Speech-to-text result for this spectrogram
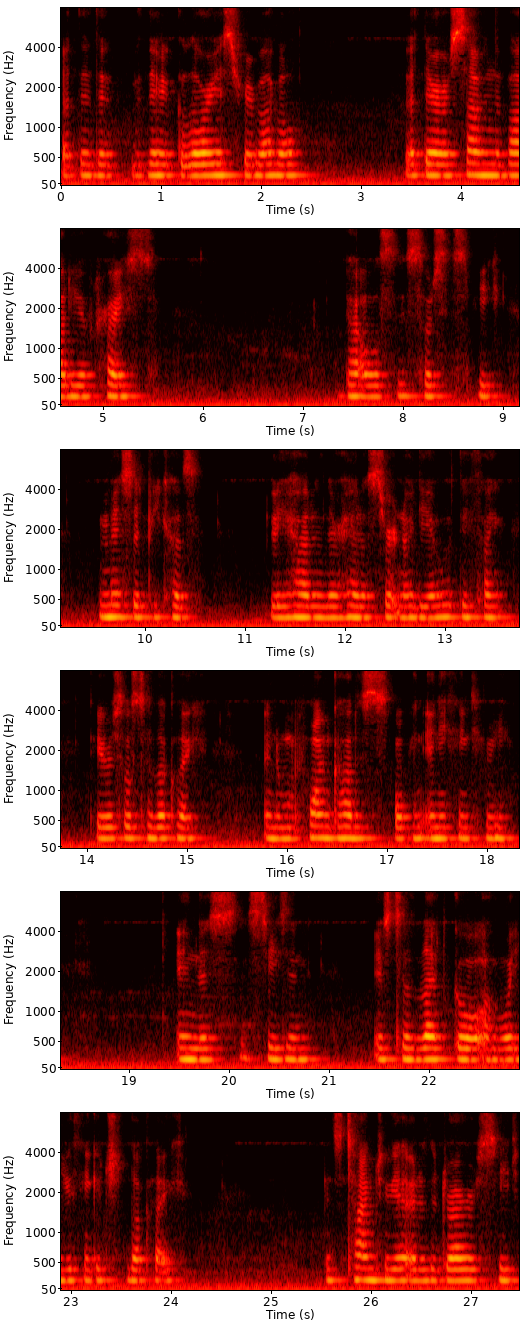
that the, the, the glorious revival that there are some in the body of Christ that will, so to speak, miss it because they had in their head a certain idea what they think they were supposed to look like. And when God has spoken anything to me in this season, is to let go of what you think it should look like. It's time to get out of the driver's seat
